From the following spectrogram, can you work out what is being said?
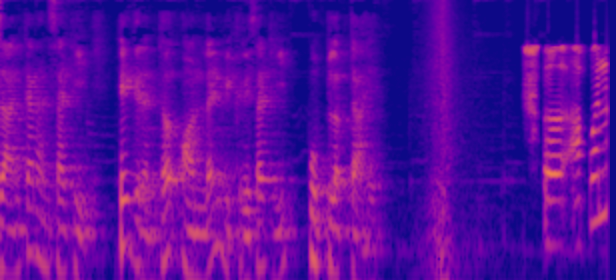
जाणकारांसाठी हे ग्रंथ ऑनलाईन विक्रीसाठी उपलब्ध आहेत. आपण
